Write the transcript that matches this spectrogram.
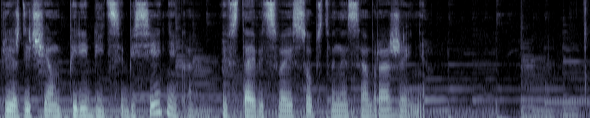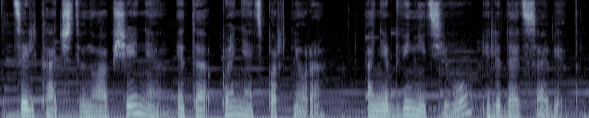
прежде чем перебить собеседника и вставить свои собственные соображения. Цель качественного общения – это понять партнера, а не обвинить его или дать совет –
